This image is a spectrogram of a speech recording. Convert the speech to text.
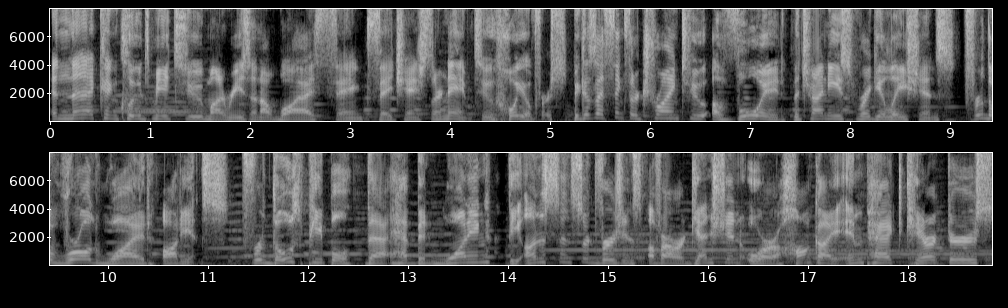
And that concludes me to my reason on why I think they changed their name to Hoyoverse. Because I think they're trying to avoid the Chinese regulations for the worldwide audience. For those people that have been wanting the uncensored versions of our Genshin or Honkai Impact characters,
